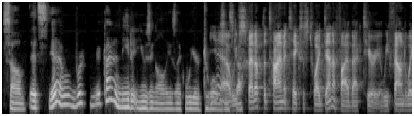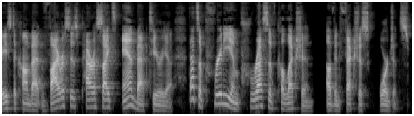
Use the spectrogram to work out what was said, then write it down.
So it's yeah we're, we're kind of neat at using all these like weird tools yeah we've sped up the time it takes us to identify bacteria. We found ways to combat viruses parasites and bacteria. That's a pretty impressive collection of infectious origins.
